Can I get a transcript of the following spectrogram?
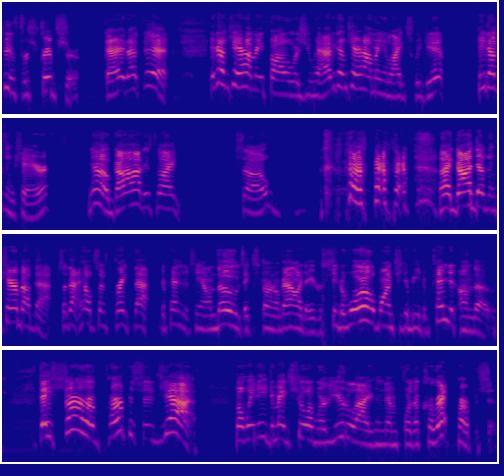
to for scripture. Okay, that's it. He doesn't care how many followers you have. He doesn't care how many likes we get. He doesn't care. No, God is like, so like God doesn't care about that. So that helps us break that dependency on those external validators. See, the world wants you to be dependent on those. They serve purposes, yeah, but we need to make sure we're utilizing them for the correct purposes.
